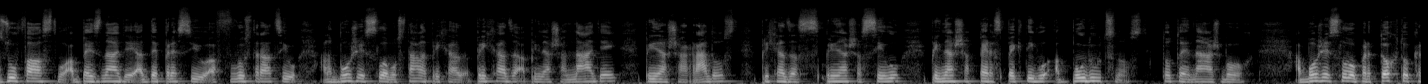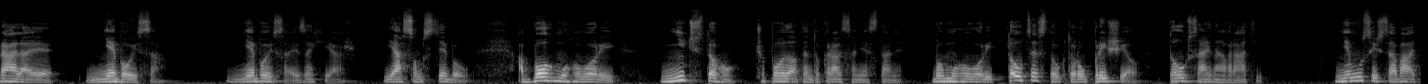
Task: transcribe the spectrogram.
zúfalstvo a beznádej a depresiu a frustráciu, ale Božie slovo stále prichádza a prináša nádej, prináša radosť, prináša silu, prináša perspektívu a budúcnosť. Toto je náš Boh. A Božie slovo pre tohto kráľa je neboj sa. Neboj sa, Ezechiaš. Ja som s tebou. A Boh mu hovorí, nič z toho, čo povedal tento kráľ, sa nestane. Boh mu hovorí, tou cestou, ktorou prišiel, tou sa aj navráti. Nemusíš sa báť.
